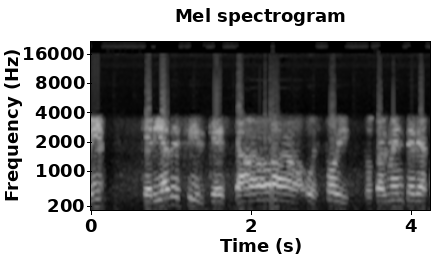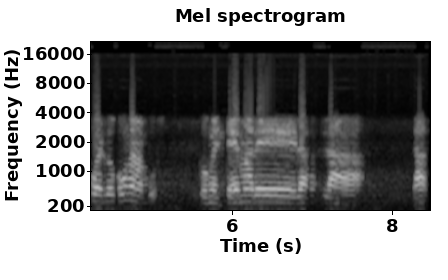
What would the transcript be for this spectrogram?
Mira, quería decir que estaba o estoy totalmente de acuerdo con ambos con el tema de la, la, la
